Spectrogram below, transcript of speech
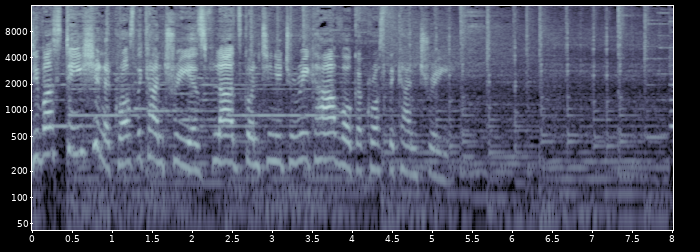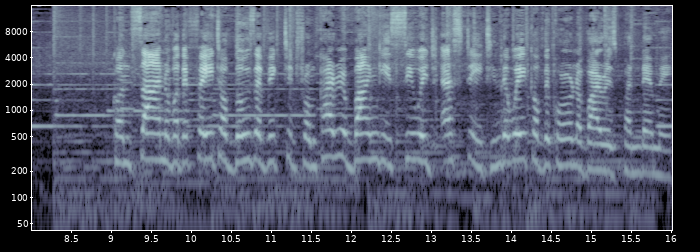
Devastation across the country as floods continue to wreak havoc across the country. Concern over the fate of those evicted from Kariobangi sewage estate in the wake of the coronavirus pandemic.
